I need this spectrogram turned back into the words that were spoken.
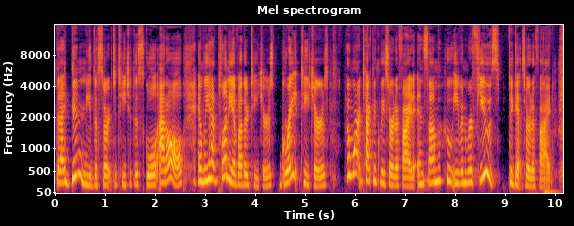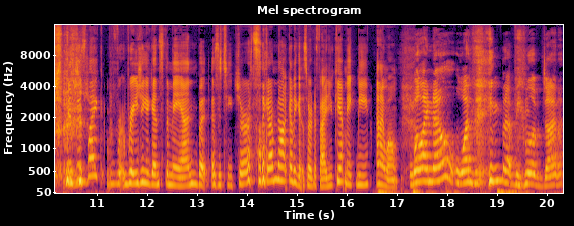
that I didn't need the cert to teach at this school at all, and we had plenty of other teachers, great teachers, who weren't technically certified and some who even refused to get certified. Is this like r- raging against the man, but as a teacher? It's like, I'm not going to get certified. You can't make me, and I won't. Well, I know one thing that people have done.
